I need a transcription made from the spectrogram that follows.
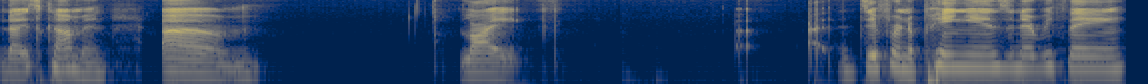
no, it's coming. Um like uh, different opinions and everything.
